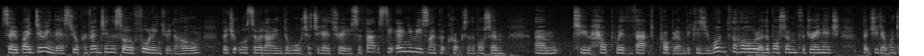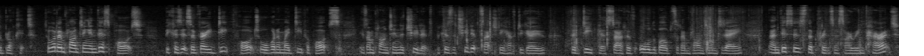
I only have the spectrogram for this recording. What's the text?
So by doing this you're preventing the soil falling through the hole but you're also allowing the water to go through. So that's the only reason I put crocks at the bottom um, to help with that problem because you want the hole at the bottom for drainage but you don't want to block it. So what I'm planting in this pot because it's a very deep pot, or one of my deeper pots, is I'm planting the tulips because the tulips actually have to go the deepest out of all the bulbs that I'm planting today. And this is the Princess Irene Parrot,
